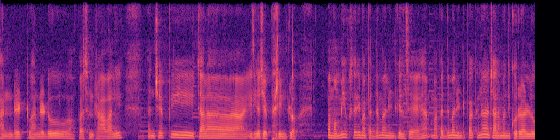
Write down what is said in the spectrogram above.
హండ్రెడ్ టు హండ్రెడ్ పర్సెంట్ రావాలి అని చెప్పి చాలా ఇదిగా చెప్పారు ఇంట్లో. మా మమ్మీ ఒకసారి మా పెద్దమ్మ ఇంటికి వెళ్తే మా పెద్దమ్మ వాళ్ళ ఇంటి పక్కన చాలామంది కుర్రాళ్ళు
